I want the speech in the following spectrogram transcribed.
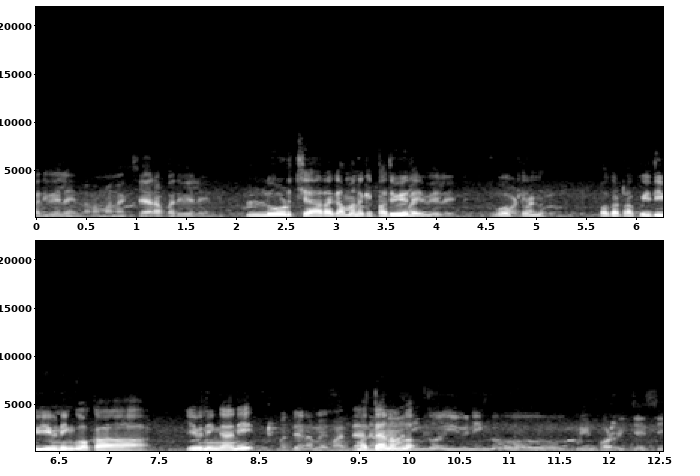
పదివేలు అయిందన్న మన చీర పదివేలు అయింది. లోడ్ చేరగా మనకి పదివేలు అయింది. పదివేలు అయింది. ఓకే అన్న. ఒక ట్రక్. ఇది ఈవినింగ్ ఒక ఈవినింగ్ కానీ మధ్యాహ్నం మధ్యాహ్నంలో ఈవినింగ్ పౌడర్ ఇచ్చేసి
